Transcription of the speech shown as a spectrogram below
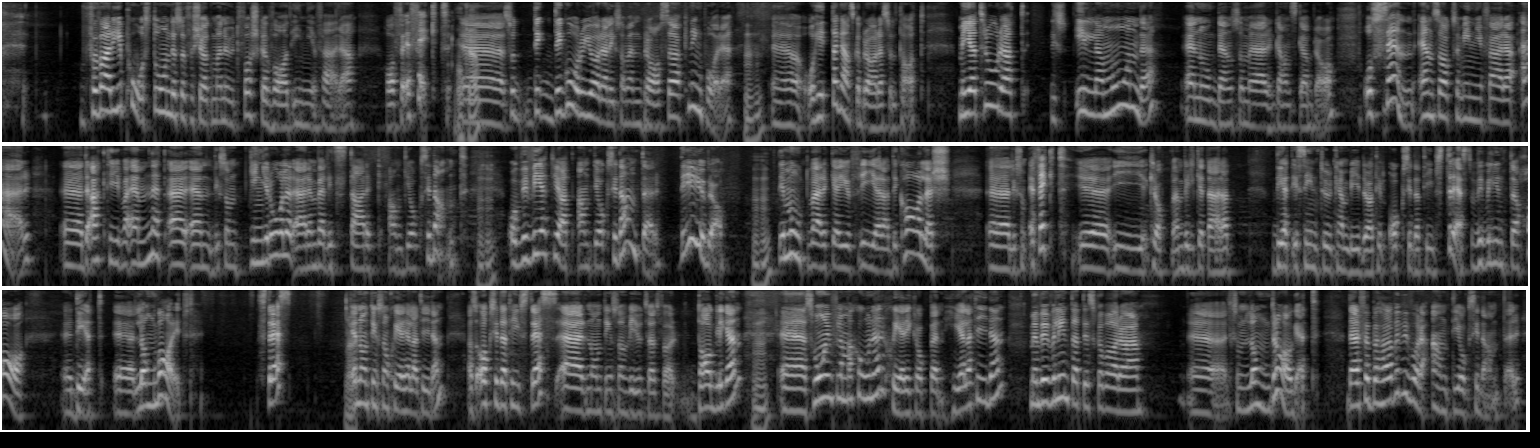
för varje påstående så försöker man utforska vad ingefära har för effekt. Okej. Eh, så det, det går att göra liksom en bra sökning på det eh, och hitta ganska bra resultat. Men jag tror att liksom illamående är nog den som är ganska bra. Och sen en sak som ingefära är eh, det aktiva ämnet är en, liksom, gingeroler är en väldigt stark antioxidant. Och vi vet ju att antioxidanter, det är ju bra. Det motverkar ju fria radikalers eh, liksom effekt eh, i kroppen, vilket är att det i sin tur kan bidra till oxidativ stress. Vi vill ju inte ha eh, det eh, långvarigt. Stress är någonting som sker hela tiden. Alltså oxidativ stress är någonting som vi utsätts för dagligen. Eh, små inflammationer sker i kroppen hela tiden. Men vi vill inte att det ska vara eh, liksom långdraget. Därför behöver vi våra antioxidanter.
